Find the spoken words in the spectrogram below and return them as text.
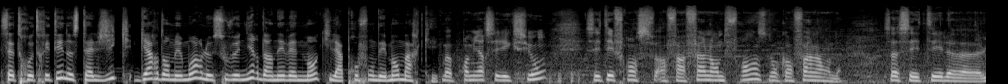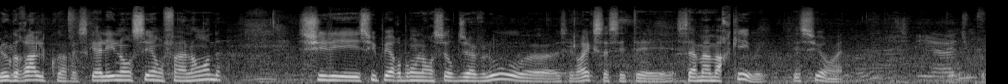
cette retraitée nostalgique garde en mémoire le souvenir d'un événement qui l'a profondément marqué. Ma première sélection, c'était France, enfin Finlande-France, donc en Finlande. Ça, c'était le, Graal, quoi, parce qu'aller lancer en Finlande, chez les super bons lanceurs de javelot, euh, c'est vrai que ça, ça m'a marqué, oui, c'est sûr. Et euh, du coup,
